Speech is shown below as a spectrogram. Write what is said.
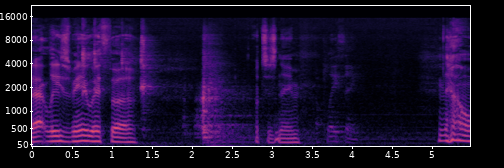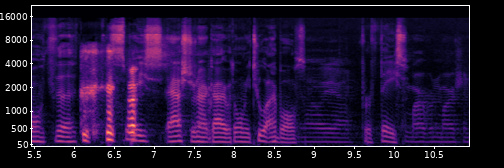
That leaves me with uh, what's his name? A plaything. No, the space astronaut guy with only two eyeballs Oh yeah, for face. Marvin Martian.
